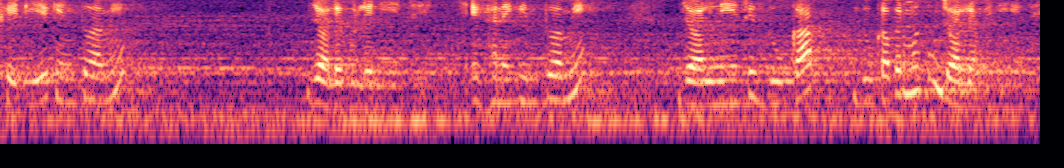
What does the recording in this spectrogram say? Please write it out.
ফেটিয়ে কিন্তু আমি জলে গুলে নিয়েছি। এখানে কিন্তু আমি জল নিয়েছি দু কাপ, দু কাপের মতন জল আমি নিয়েছি,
